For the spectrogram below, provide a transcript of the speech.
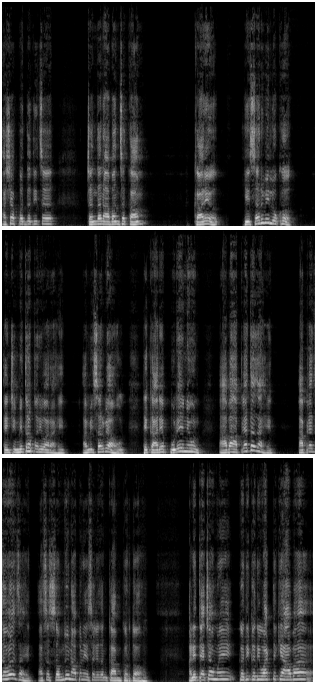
अशा पद्धतीचं चंदन आबांचं काम कार्य हे सर्व लोक त्यांचे मित्रपरिवार आहेत. आम्ही सर्व आहोत. ते कार्य पुढे नेऊन आबा आपल्यातच आहेत. आपल्या जवळच आहेत. असं समजून आपण हे सगळेजण काम करतो आहोत. आणि त्याच्यामुळे कधी कधी वाटतं की आबा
